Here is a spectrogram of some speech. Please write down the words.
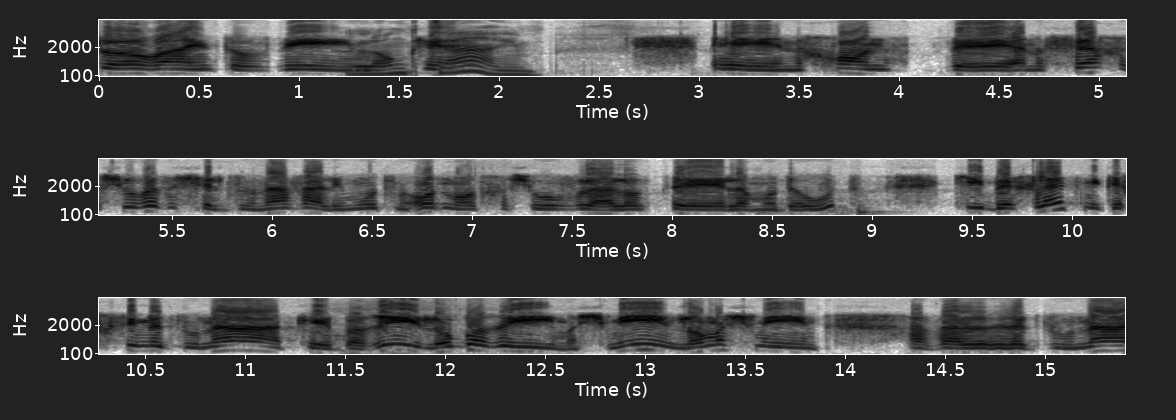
צהריים טובים. לונג כן. טיים. אה, נכון, והנושא החשוב הזה של תזונה ואלימות מאוד מאוד חשוב לעלות uh, למודעות, כי בהחלט מתייחסים לתזונה כבריא, לא בריא, משמין, לא משמין, אבל לתזונה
